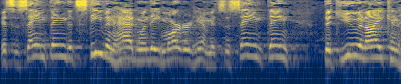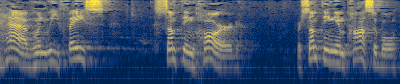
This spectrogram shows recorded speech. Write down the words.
It's the same thing that Stephen had when they martyred him. It's the same thing that you and I can have when we face something hard or something impossible,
